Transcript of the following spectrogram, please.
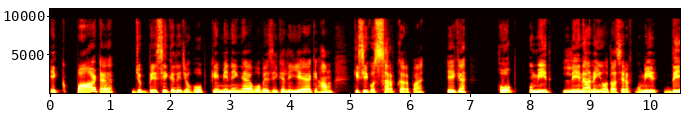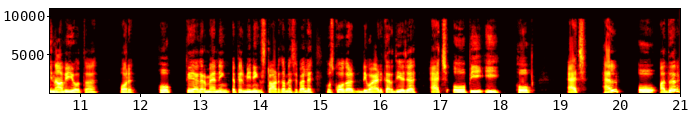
ایک پارٹ ہے جو بیسیکلی جو ہوپ کی میننگ ہے، وہ بیسیکلی یہ ہے کہ ہم کسی کو سرو کر پائیں۔ ٹھیک ہے؟ ہوپ امید لینا نہیں ہوتا، صرف امید دینا بھی ہوتا ہے۔ اور ہوپ کے اگر میننگ یا پھر میننگ اسٹارٹ کرنے سے پہلے اس کو اگر ڈیوائڈ کر دیا جائے H O P E hope H help O other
